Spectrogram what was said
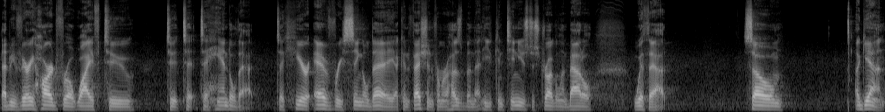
That'd be very hard for a wife to, to, to, to handle that, to hear every single day a confession from her husband that he continues to struggle and battle with that. So, again,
